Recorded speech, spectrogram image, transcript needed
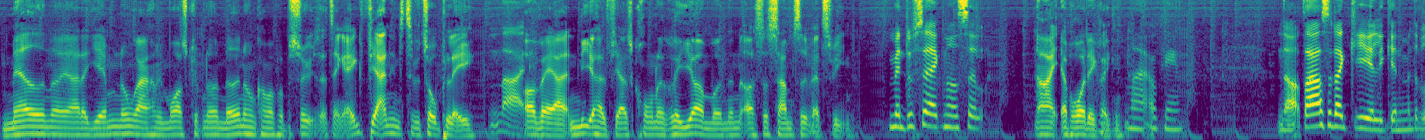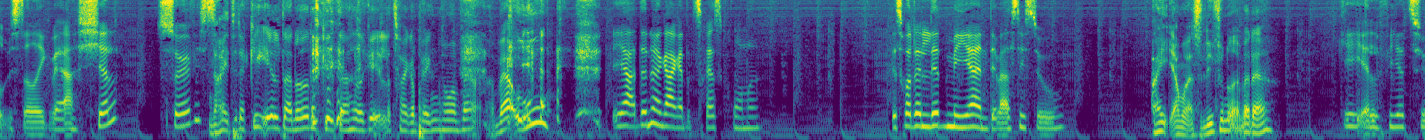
mad, når jeg er derhjemme. Nogle gange har min mor også købt noget med, når hun kommer på besøg. Så jeg tænker, jeg ikke fjerne hendes TV2 Play Nej. og være 79 kroner rigere om måneden, og så samtidig være et svin. Men du ser ikke noget selv? Nej, jeg bruger det ikke rigtigt. Nej, okay. Nå, der er også der GL igen, men det ved vi stadig ikke, hvad er. Shell Service? Nej, det der GL, der er noget, der, der hedder GL, der trækker penge fra mig hver, hver uge. Ja, den her gang er det 60 kroner. Jeg tror, det er lidt mere, end det var sidste uge. Ej, jeg må altså lige finde ud af, hvad det er. GL24.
